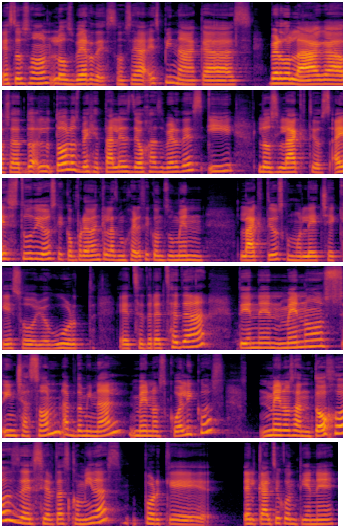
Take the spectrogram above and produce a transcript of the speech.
Estos son los verdes, o sea, espinacas, verdolaga, o sea, todos los vegetales de hojas verdes y los lácteos. Hay estudios que comprueban que las mujeres que consumen lácteos como leche, queso, yogurt, etcétera, etcétera, tienen menos hinchazón abdominal, menos cólicos, menos antojos de ciertas comidas, porque el calcio contiene,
